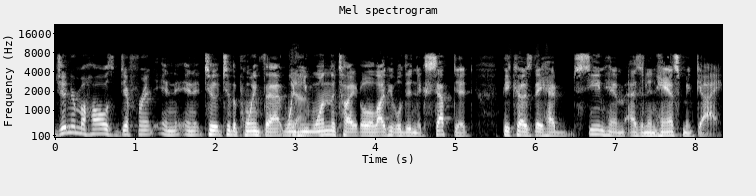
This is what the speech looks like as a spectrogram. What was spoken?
Jinder Mahal is different in, in to to the point that when Yeah. he won the title, a lot of people didn't accept it because they had seen him as an enhancement guy.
